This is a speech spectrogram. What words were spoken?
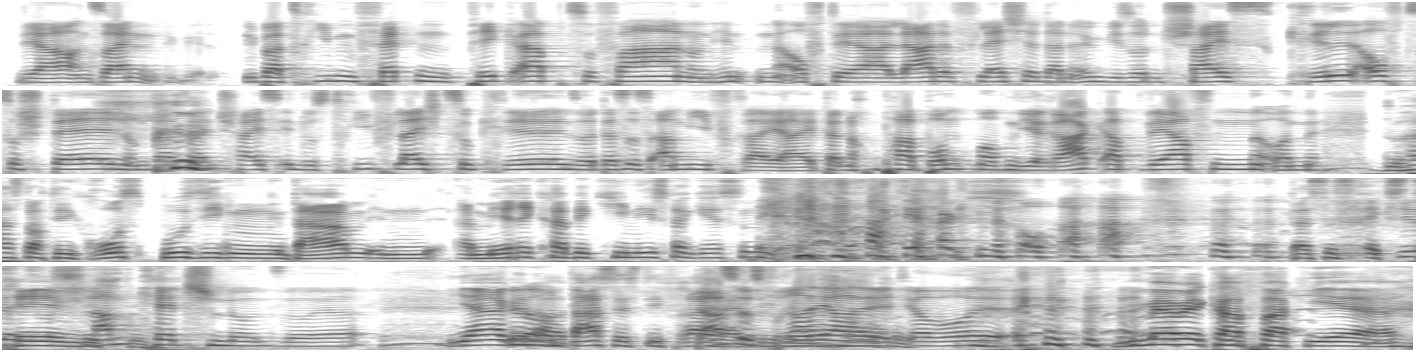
Ja, und seinen übertrieben fetten Pickup zu fahren und hinten auf der Ladefläche dann irgendwie so einen scheiß Grill aufzustellen, um dann sein scheiß Industriefleisch zu grillen. So, das ist Ami-Freiheit. Dann noch ein paar Bomben auf den Irak abwerfen und. Du hast noch die großbusigen Damen in Amerika-Bikinis vergessen. ja, genau. das ist extrem. Die so Schlamm catchen und so, ja. Ja, genau, genau, das ist die Freiheit. Das ist Freiheit, jawohl. America, fuck yeah.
